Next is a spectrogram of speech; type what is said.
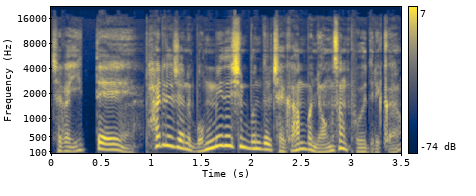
제가 이때 8일 전에 못 믿으신 분들 제가 한번 영상 보여드릴까요?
